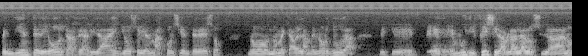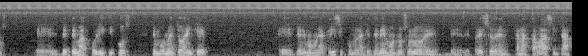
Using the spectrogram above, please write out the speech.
pendiente de otras realidades. Yo soy el más consciente de eso. No, no me cabe la menor duda de que es, muy difícil hablarle a los ciudadanos eh, de temas políticos en momentos en que eh, tenemos una crisis como la que tenemos, no solo de, precios de canasta básica,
